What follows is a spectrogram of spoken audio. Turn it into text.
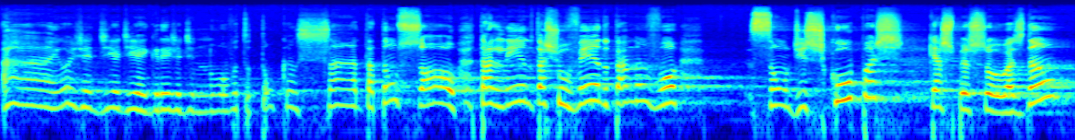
Ai, hoje é dia de ir à igreja de novo, estou tão cansado, está tão sol, está lindo, está chovendo, tá, não vou. São desculpas que as pessoas dão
